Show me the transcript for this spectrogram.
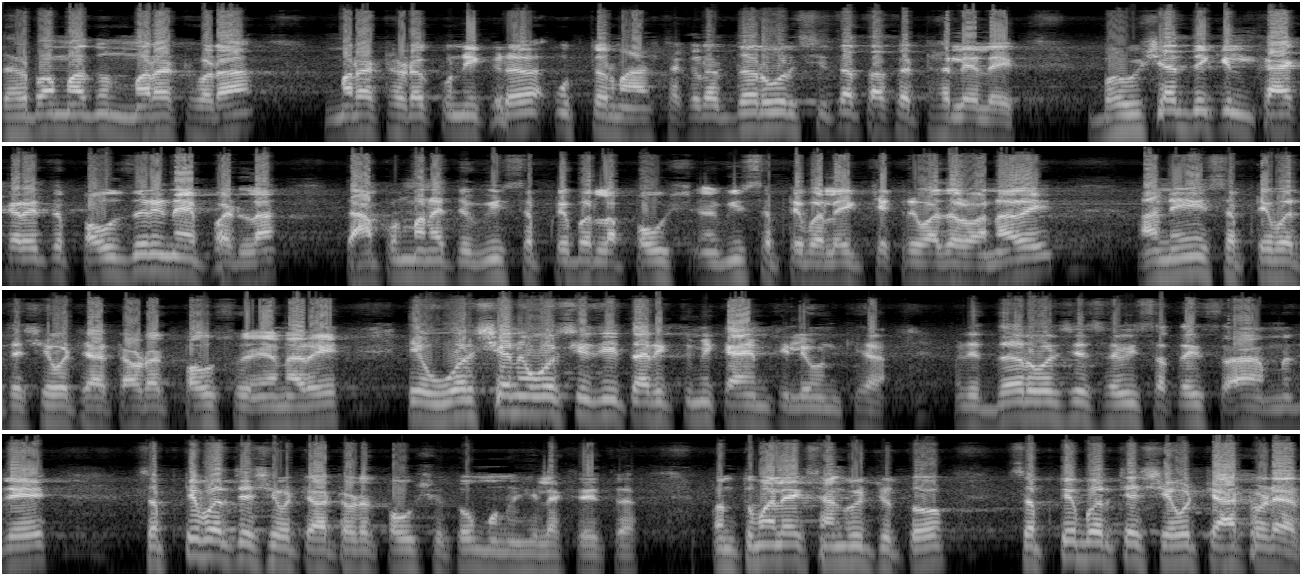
धर्माबादून मराठवाडा. मराठवाड्याकडून इकडं? उत्तर महाराष्ट्राकडं. दरवर्षीचाच असं ठरलेलं आहे. भविष्यात देखील काय करायचं? पाऊस जरी नाही पडला तर आपण म्हणायचं वीस सप्टेंबरला पाऊस वीस सप्टेंबरला एक चक्रीवादळ होणार आहे आणि सप्टेंबरच्या शेवटच्या आठवड्यात पाऊस येणार आहे. हे वर्षानुवर्षीची तारीख तुम्ही कायमची लिहून घ्या. म्हणजे दरवर्षी सव्वीस सत्तावीस म्हणजे सप्टेंबरच्या शेवटच्या आठवड्यात पाऊस येतो म्हणून हे लक्षात येतं. पण तुम्हाला एक सांगू इच्छितो सप्टेंबरच्या शेवटच्या आठवड्यात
